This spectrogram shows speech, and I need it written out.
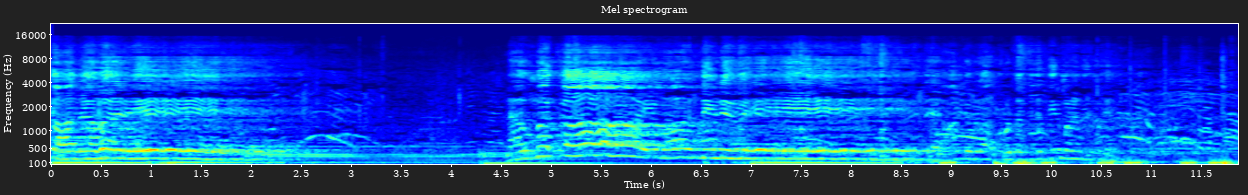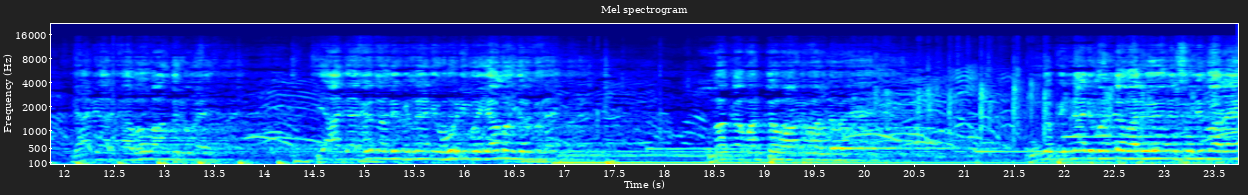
காலவரே நமக்காய் வாழ்ந்திடுவே ஆண்டு விழா கூட்டத்தில் தீர்மானம் செஞ்சேன். யார் யாருக்காவோ வாழ்ந்துருவேன் யார் யாருக்கோ நம்ம பின்னாடி ஓடி போய் ஏமாந்துருக்குறேன் உமக்கா மட்டும் வாழும் உங்க பின்னாடி மட்டும் வருவேன்னு சொல்லி பாரு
